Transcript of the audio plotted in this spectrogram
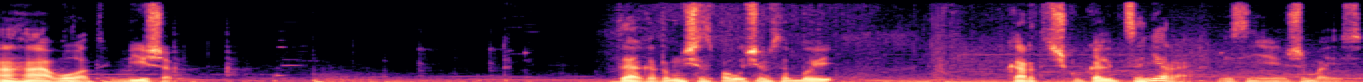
Ага, вот, Бишоп. Так, это мы сейчас получим с собой Карточку коллекционера, если не ошибаюсь.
